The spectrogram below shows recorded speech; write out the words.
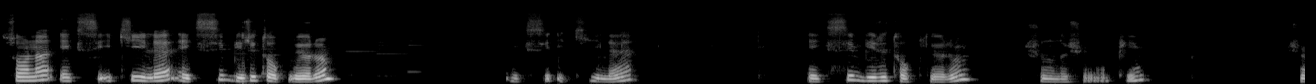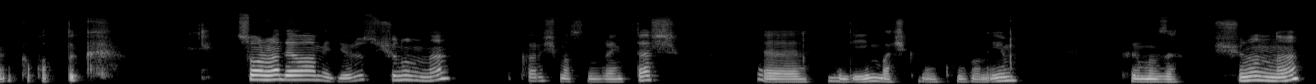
Sonra eksi 2 ile eksi 1'i topluyorum. Eksi 2 ile eksi 1'i topluyorum. Şunu da şöyle yapayım. Şöyle kapattık. Sonra devam ediyoruz. Şununla karışmasın renkler. Ee, ne diyeyim? Başka renk kullanayım. Kırmızı. Şununla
